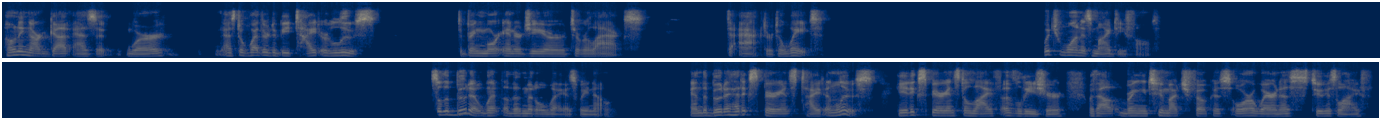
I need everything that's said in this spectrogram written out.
honing our gut, as it were, as to whether to be tight or loose, to bring more energy or to relax, to act or to wait. Which one is my default? So the Buddha went the middle way, as we know. And the Buddha had experienced tight and loose. He had experienced a life of leisure without bringing too much focus or awareness to his life.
